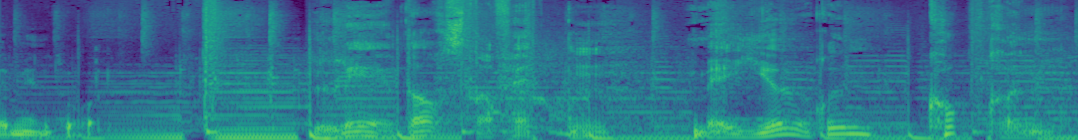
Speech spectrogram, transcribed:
er mine to råd. Lederstafetten med Jørund Kopren.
